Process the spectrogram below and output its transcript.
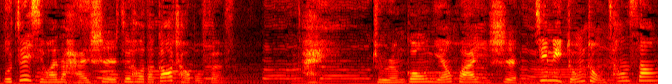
我最喜欢的还是最后的高潮部分。唉，主人公年华已逝，经历种种沧桑，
